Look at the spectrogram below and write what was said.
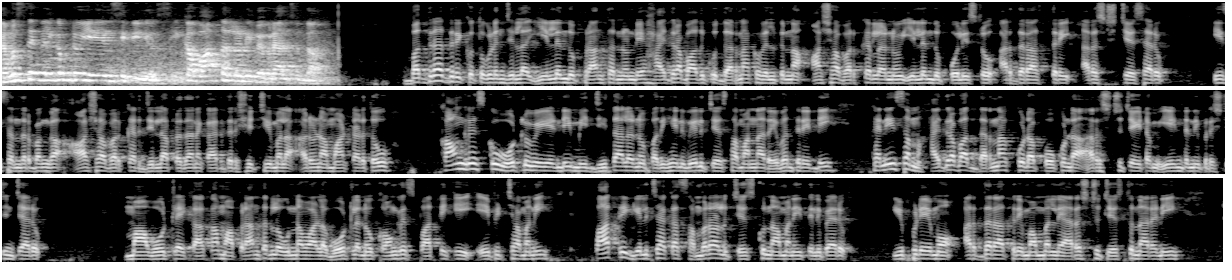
నమస్తే welcome to ANCT news. ఇంకా వార్తల్లోని వివరాలు చూద్దాం. భద్రాద్రి కొత్తగూడెం జిల్లా ఇల్లెందు ప్రాంతం నుండి హైదరాబాద్కు ధర్నాకు వెళ్తున్న ఆశా వర్కర్లను ఇల్లెందు పోలీసులు అర్ధరాత్రి అరెస్ట్ చేశారు. ఈ సందర్భంగా ఆశా వర్కర్ జిల్లా ప్రధాన కార్యదర్శి చీమల అరుణ మాట్లాడుతూ కాంగ్రెస్కు ఓట్లు వేయండి మీ జీతాలను పదిహేను వేలు చేస్తామన్న రేవంత్ రెడ్డి కనీసం హైదరాబాద్ ధర్నాకు కూడా పోకుండా అరెస్టు చేయటం ఏంటని ప్రశ్నించారు. మా ఓట్లే కాక మా ప్రాంతంలో ఉన్న వాళ్ళ ఓట్లను కాంగ్రెస్ పార్టీకి ఏపించామని పార్టీ గెలిచాక సంబరాలు చేసుకున్నామని తెలిపారు. ఇప్పుడేమో అర్ధరాత్రి మమ్మల్ని అరెస్టు చేస్తున్నారని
